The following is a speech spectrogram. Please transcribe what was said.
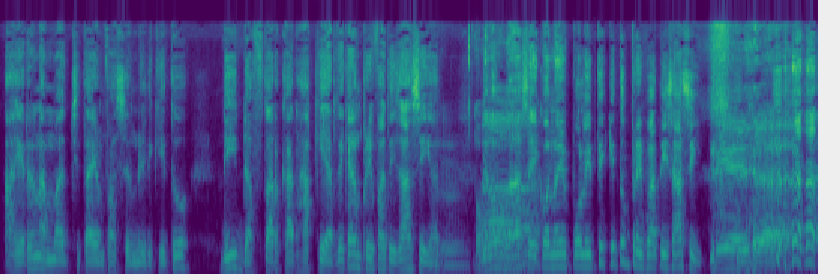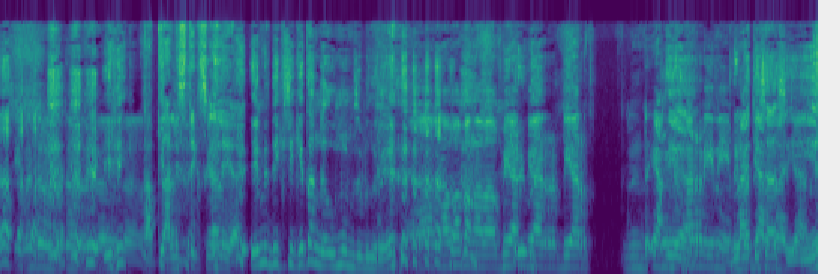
akhirnya nama Citayam Fashion Week itu didaftarkan haki artinya kan privatisasi kan Mm, dalam bahasa ekonomi politik itu privatisasi Iya. Iya, betul, betul, betul. Kapitalistik sekali ya. ini diksi kita nggak umum sebenarnya Ya, nggak apa-apa, nggak apa-apa. Biar biar biar yang Iya, dengar ini belajar privatisasi belajar.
